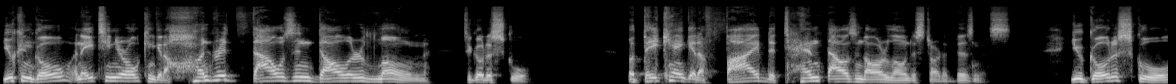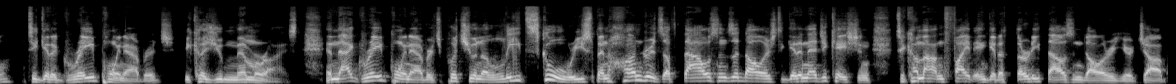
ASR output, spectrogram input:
you can go, an 18 year old can get a $100,000 loan to go to school, but they can't get a five to $10,000 loan to start a business. You go to school to get a grade point average because you memorized. And that grade point average puts you in elite school where you spend hundreds of thousands of dollars to get an education to come out and fight and get a $30,000 a year job.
